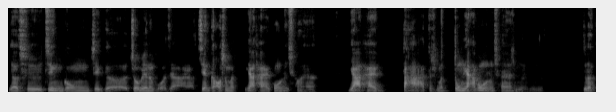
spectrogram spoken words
要去进攻这个周边的国家，然后建搞什么亚太共荣圈、亚太大的什么东亚共荣圈什么什么的，对吧？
